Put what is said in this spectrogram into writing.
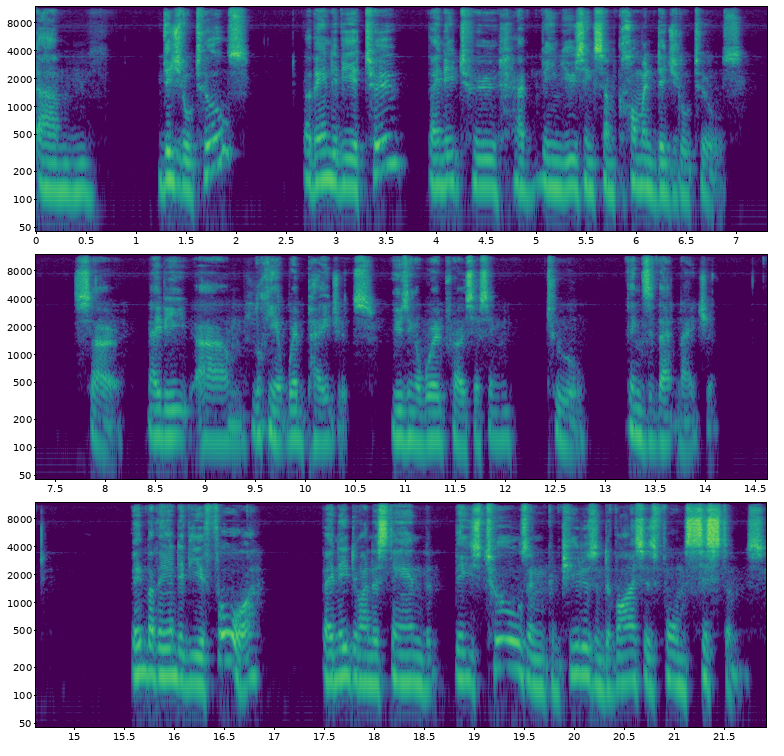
um, digital tools, by the end of year two, they need to have been using some common digital tools. So maybe um, looking at web pages, using a word processing tool, things of that nature. Then by the end of year four, they need to understand that these tools and computers and devices form systems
